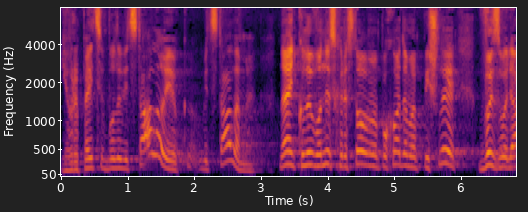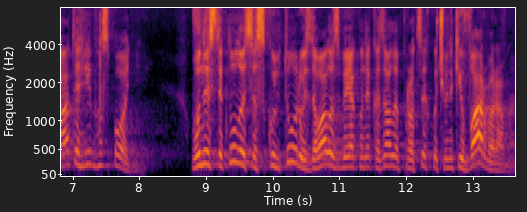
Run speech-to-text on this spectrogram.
європейці були відсталою, відсталими. Навіть коли вони з хрестовими походами пішли визволяти гріб Господній. Вони стикнулися з культурою, здавалось би, як вони казали про цих кочівників варварами.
